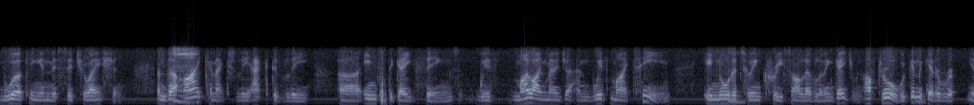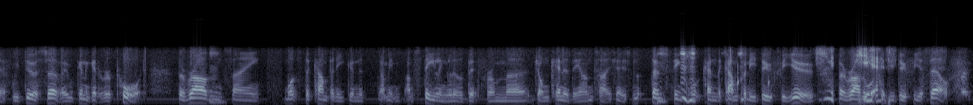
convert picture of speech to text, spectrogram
working in this situation, and that mm. I can actually actively uh, instigate things with my line manager and with my team in order mm. to increase our level of engagement. After all, we're going to mm. get a, re- you know, if we do a survey, we're going to get a report. But rather than mm. saying, what's the company going to? I mean, I'm stealing a little bit from uh, John Kennedy, aren't I? You know, not, don't think what can the company do for you, but rather yes. what can you do for yourself.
